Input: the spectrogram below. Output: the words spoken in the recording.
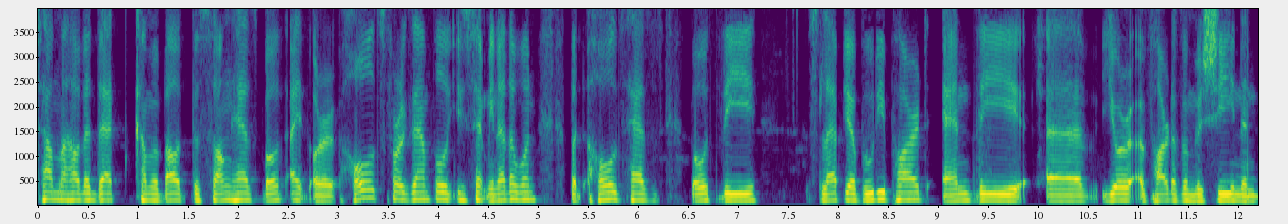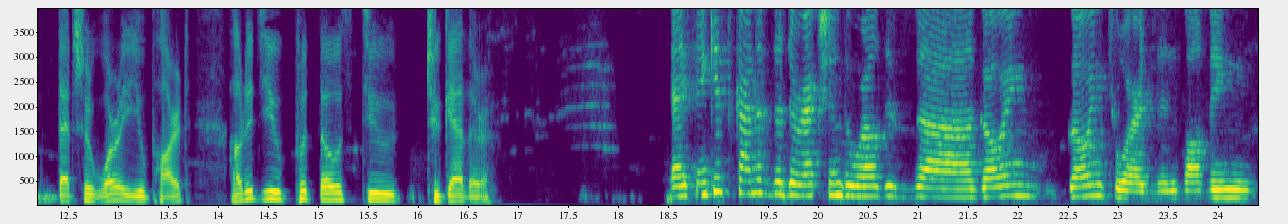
Talma, how did that come about? The song has both, I, or Holes, for example. You sent me another one, but Holes has both the slap your booty part and the uh, you're a part of a machine and that should worry you part. How did you put those two together? I think it's kind of the direction the world is uh, going going towards, involving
